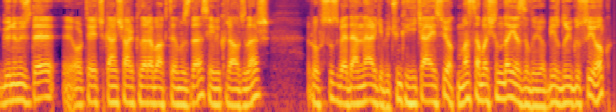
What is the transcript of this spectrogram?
günümüzde e, ortaya çıkan şarkılara baktığımızda sevgili kralcılar ruhsuz bedenler gibi. Çünkü hikayesi yok. Masa başında yazılıyor. Bir duygusu yok.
